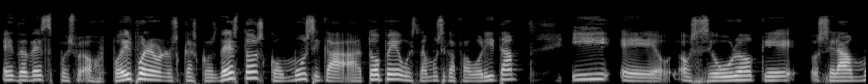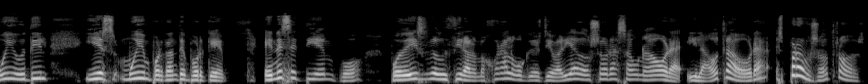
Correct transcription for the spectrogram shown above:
Entonces, pues os podéis poner unos cascos de estos con música a tope, vuestra música favorita, y eh, os aseguro que os será muy útil y es muy importante porque en ese tiempo podéis reducir a lo mejor algo que os llevaría dos horas a una hora y la otra hora es para vosotros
